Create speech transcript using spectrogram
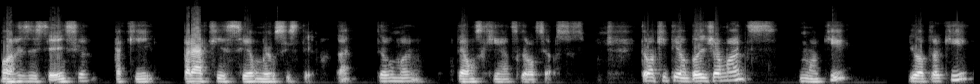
uma resistência aqui para aquecer o meu sistema, tá? Então, uma, até uns 500 graus Celsius. Então, aqui tenho dois diamantes, um aqui e outro aqui,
